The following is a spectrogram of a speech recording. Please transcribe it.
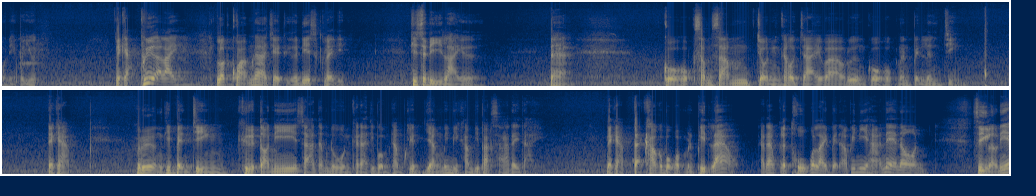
พลเอกประยุทธ์นะครับเพื่ออะไรลดความน่าเชื่อถือ discredit ทฤษฎีไลเออร์นะฮะโกหกซ้ำๆจนเข้าใจว่าเรื่องโกหกนั้นเป็นเรื่องจริงนะครับเรื่องที่เป็นจริงคือตอนนี้สารธรรมนูญขณะที่ผมทำคลิปยังไม่มีคำพิพากษาใด ๆ นะครับแต่เขาก็บอกว่ามันผิดแล้วแต่ถ้าเกิดถูกเมื่อไหร่เป็นอภินิหารแน่นอน สิ่งเหล่านี้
